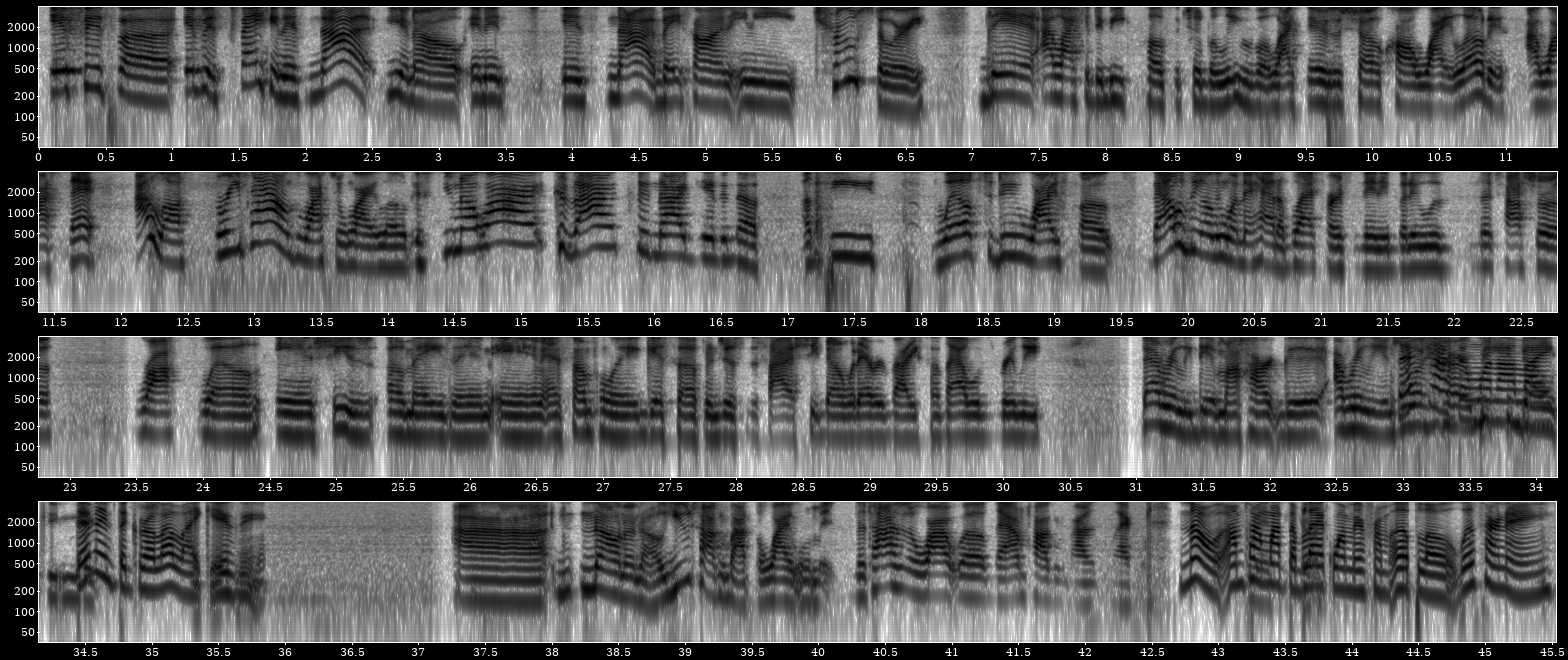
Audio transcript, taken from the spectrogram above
if it's uh if it's fake and it's not you know and it's it's not based on any true story then i like it to be closer to believable. Like there's a show called white lotus. I watched that. I lost three pounds watching white lotus. You know why? Because i could not get enough of these well-to-do white folks. That was the only one that had a black person in it but it was natasha Rothwell and she's amazing and at some point gets up and just decides she done with everybody so that was really that really did my heart good i really enjoyed That's not her the one I like. That ain't the girl I like, is it? uh no no no you talking about the white woman natasha whitewell that i'm talking about is black woman No, I'm talking about the black woman from Upload. What's her name?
